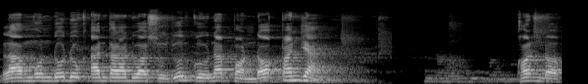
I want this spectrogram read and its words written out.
lamun duduk antara dua sujud guna pondok panjang. Kondok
